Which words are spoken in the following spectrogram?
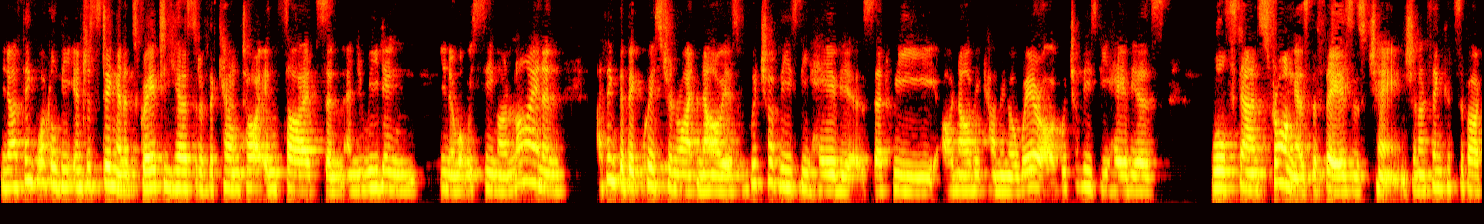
you know, I think what will be interesting, and it's great to hear sort of the Kantar insights and, and reading, you know, what we're seeing online. And I think the big question right now is which of these behaviors that we are now becoming aware of, which of these behaviors will stand strong as the phases change. And I think it's about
